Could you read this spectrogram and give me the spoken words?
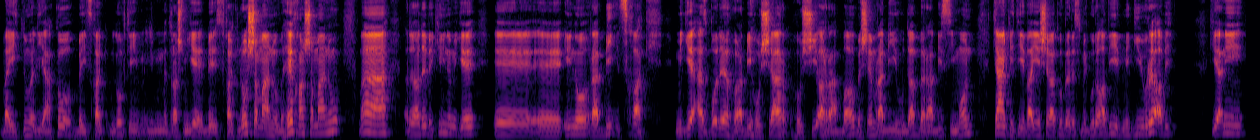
و ایتنو الیعقوب به اسحاق گفتیم مدراش میگه به اسحاق لو شمانو و هخان شمانو و راده به اینو میگه اینو ربی اسحاق میگه از قول ربی هوشیار هوشیار ربا به شم ربی یهودا به ربی سیمون که انکتی و یه شبکو برس میگوره آوی میگیوره آوی یعنی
